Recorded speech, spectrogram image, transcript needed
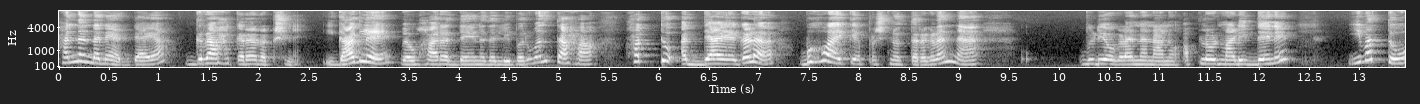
ಹನ್ನೊಂದನೇ ಅಧ್ಯಾಯ, ಗ್ರಾಹಕರ ರಕ್ಷಣೆ. ಈಗಾಗಲೇ ವ್ಯವಹಾರ ಅಧ್ಯಯನದಲ್ಲಿ ಬರುವಂತಹ ಹತ್ತು ಅಧ್ಯಾಯಗಳ ಬಹು ಆಯ್ಕೆ ಪ್ರಶ್ನೋತ್ತರಗಳನ್ನು, ವಿಡಿಯೋಗಳನ್ನು ನಾನು ಅಪ್ಲೋಡ್ ಮಾಡಿದ್ದೇನೆ. ಇವತ್ತು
